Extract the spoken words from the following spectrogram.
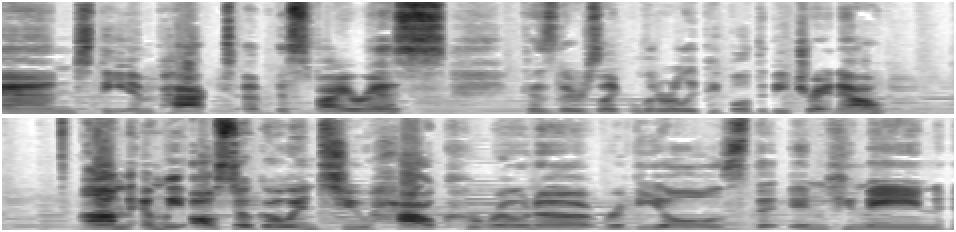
and the impact of this virus because there's like literally people at the beach right now. Um, and we also go into how Corona reveals the inhumane,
